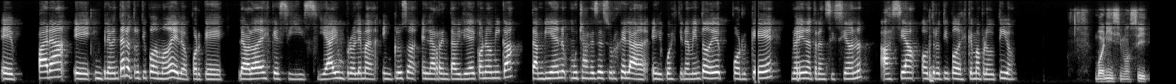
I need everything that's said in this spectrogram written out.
eh, para eh, implementar otro tipo de modelo, porque la verdad es que si, si, hay un problema incluso en la rentabilidad económica, también muchas veces surge el cuestionamiento de por qué no hay una transición hacia otro tipo de esquema productivo. Buenísimo, sí.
